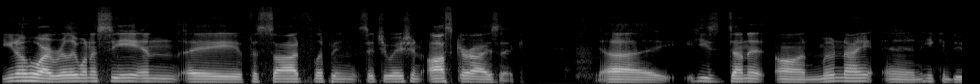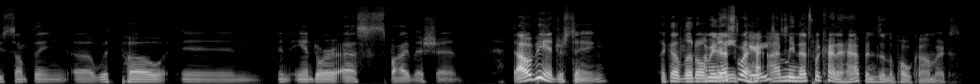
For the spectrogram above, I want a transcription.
You know who I really want to see in a facade flipping situation? Oscar Isaac. Uh, he's done it on Moon Knight, and he can do something uh, with Poe in an Andor esque spy mission. That would be interesting. Like a little. I mean, that's what ha- I mean. That's what kind of happens in the Poe comics.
